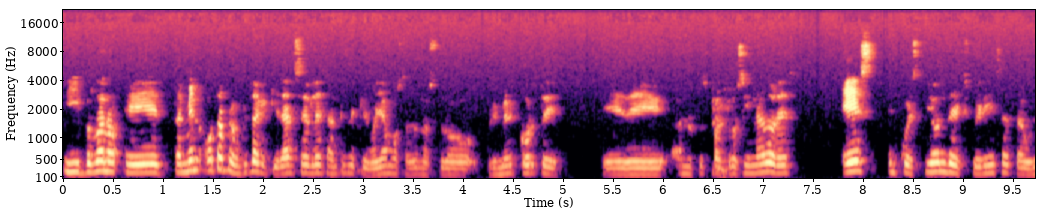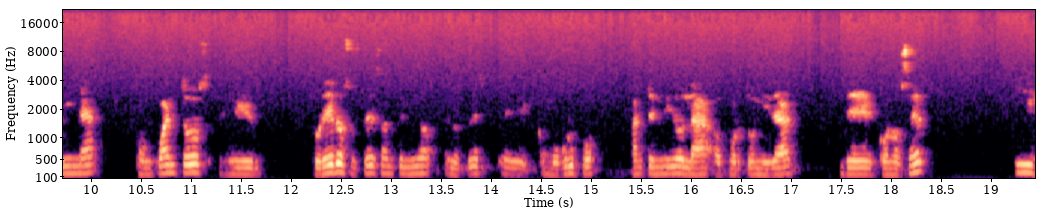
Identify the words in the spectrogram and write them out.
Y pues bueno, eh, también otra preguntita que quería hacerles antes de que vayamos a nuestro primer corte eh, de a nuestros patrocinadores es en cuestión de experiencia taurina, con cuántos eh, toreros ustedes han tenido, ustedes eh, como grupo han tenido la oportunidad de conocer y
